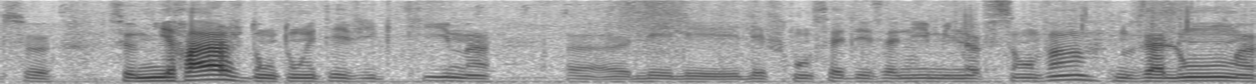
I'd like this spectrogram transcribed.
ce, mirage dont ont été victimes les, Français des années 1920. Nous allons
